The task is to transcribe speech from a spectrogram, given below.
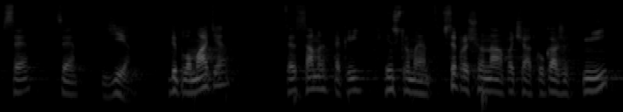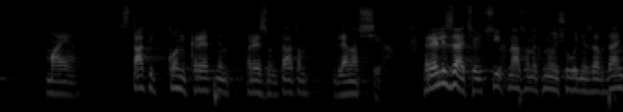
все це є. Дипломатія це саме такий інструмент. Все, про що на початку кажуть ні, має стати конкретним результатом для нас всіх. Реалізація всіх названих мною сьогодні завдань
